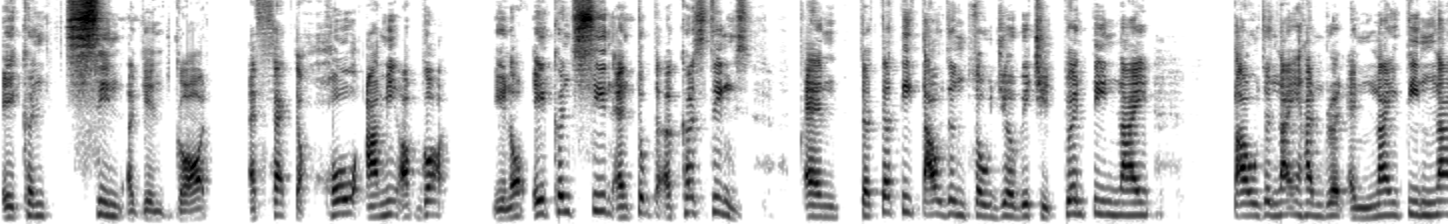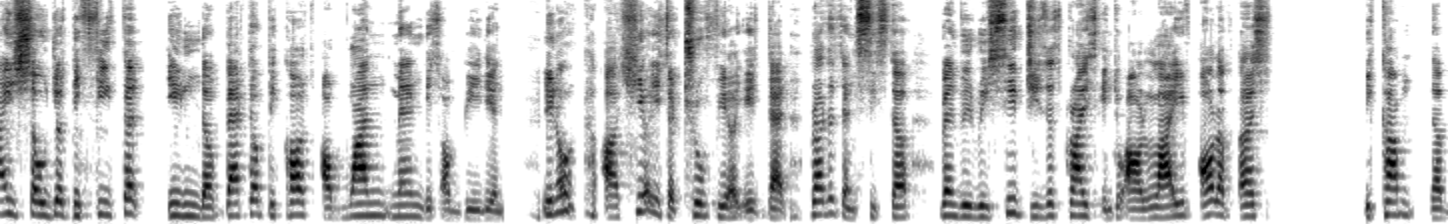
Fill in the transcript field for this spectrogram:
Achan sinned against God affect the whole army of God. You know, Achan sinned and took the accursed things, and the 30,000 soldiers, which is 29,999 soldiers defeated in the battle because of one man disobedient. You know, uh, here is the truth here is that, brothers and sisters, when we receive Jesus Christ into our life, all of us become the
